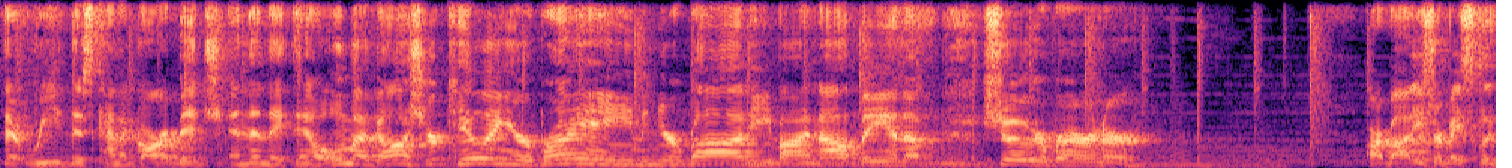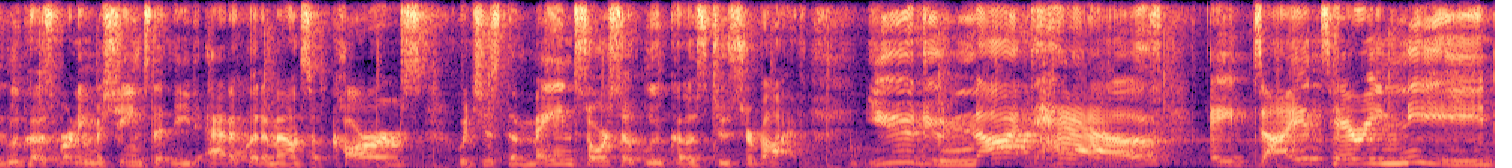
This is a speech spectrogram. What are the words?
that read this kind of garbage and then they think, oh my gosh, you're killing your brain and your body by not being a sugar burner. Our bodies are basically glucose burning machines that need adequate amounts of carbs, which is the main source of glucose to survive. You do not have a dietary need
